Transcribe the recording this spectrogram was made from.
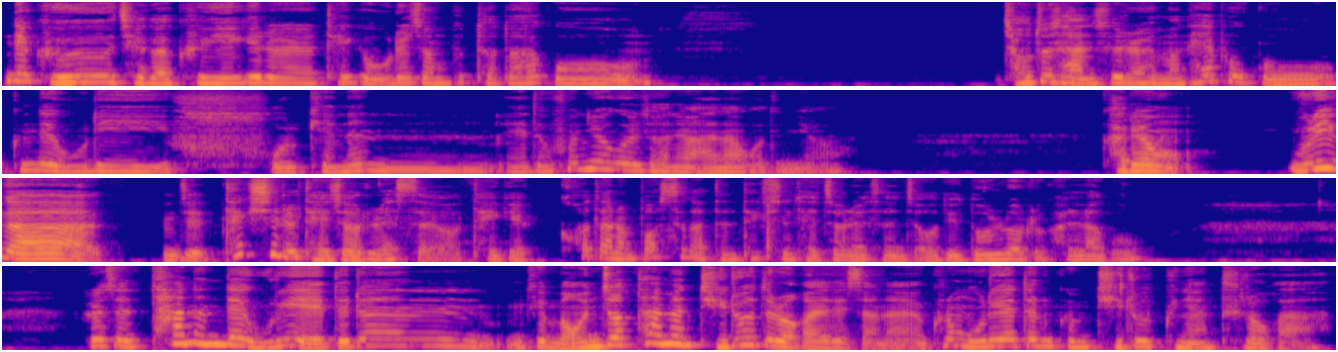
근데 그 제가 그 얘기를 되게 오래 전부터도 하고 저도 잔소리를 한번 해보고 근데 우리 후, 올케는 애들 훈육을 전혀 안 하거든요. 가령 우리가 이제 택시를 대절을 했어요. 되게 커다란 버스 같은 택시를 대절해서 이제 어디 놀러를 가려고. 그래서 타는데 우리 애들은 이렇게 먼저 타면 뒤로 들어가야 되잖아요. 그럼 우리 애들은 그럼 뒤로 그냥 들어가.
